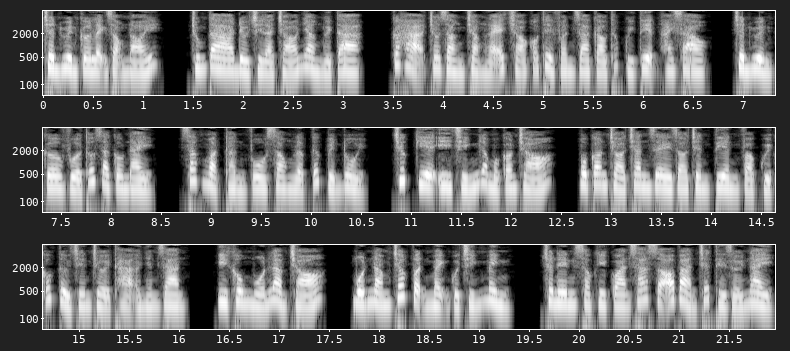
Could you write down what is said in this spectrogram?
Trần Huyền Cơ lạnh giọng nói, chúng ta đều chỉ là chó nhà người ta, các hạ cho rằng chẳng lẽ chó có thể phân ra cao thấp quý tiện hay sao? Trần Huyền Cơ vừa thốt ra câu này, sắc mặt thần vô song lập tức biến đổi, trước kia y chính là một con chó, một con chó chăn dê do Trần Tiên và quỷ cốc tử trên trời thả ở nhân gian, y không muốn làm chó, muốn nắm chắc vận mệnh của chính mình, cho nên sau khi quan sát rõ bản chất thế giới này,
